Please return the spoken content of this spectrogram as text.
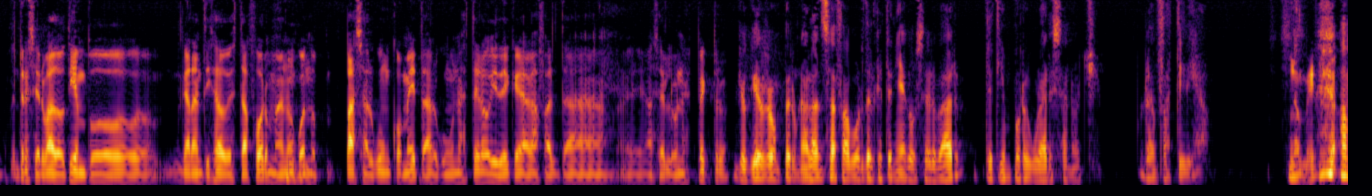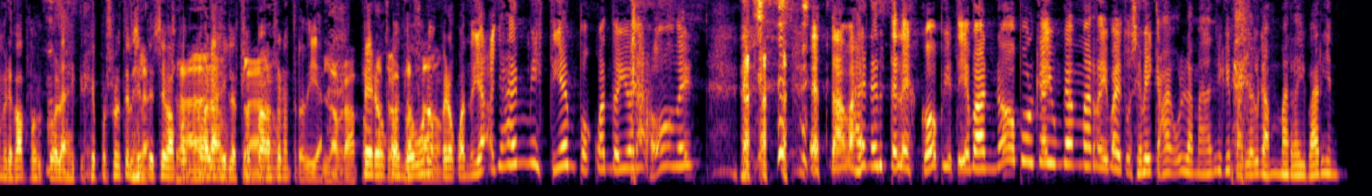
reservado tiempo garantizado de esta forma, ¿no? Cuando pasa algún cometa, algún asteroide que haga falta eh, hacerle un espectro. Yo quiero romper una lanza a favor del que tenía que observar de tiempo regular esa noche. Lo han fastidiado. No, hombre. Gente va por colas, es que por suerte la gente se va por colas y los claro. pasan otro día. Pero cuando uno, pero cuando ya, ya en mis tiempos, cuando yo era joven, estabas en el telescopio y te llamaban, no, porque hay un gamma ray bar. Y tú se me cago en la madre que parió el gamma ray bar. Y en-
